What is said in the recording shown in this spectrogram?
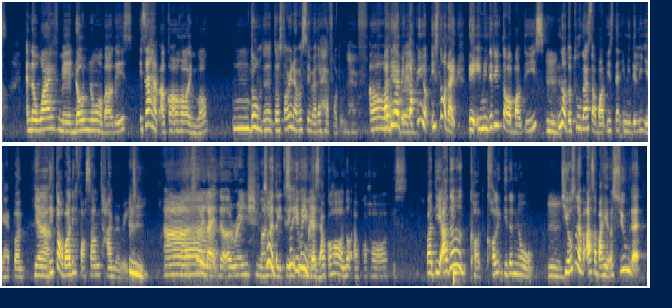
Yes. and the wife may don't know about this. Is that have alcohol involved? Mm, no, the, the story never say whether have or don't have. Oh, but they have been talking. It's not like they immediately talk about this. Mm, Not the two guys talk about this, then immediately it happened. yeah. They talk about it for some time already. Ah, so Ah. like the arrangement so, between so even if there's alcohol or no alcohol, is but the other co- colleague didn't know. Mm, He also never asked, but he assumed that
